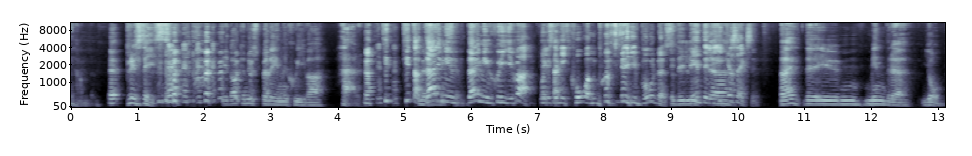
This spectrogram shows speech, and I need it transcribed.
i handen? Eh, precis. Idag kan du spela in en skiva här. Titta, där är, min, där är min skiva på en liten ikon på skrivbordet. Så Det det är, är inte lite- lika sexigt. Nej, det är ju mindre jobb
